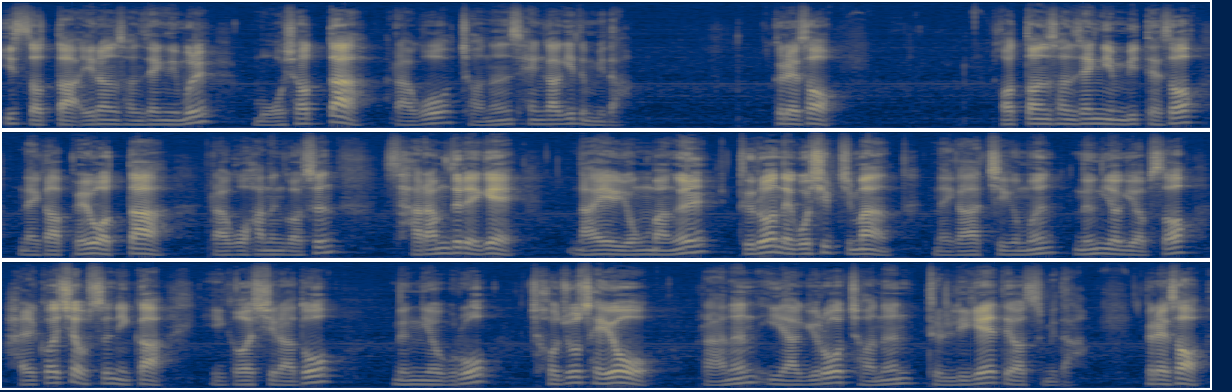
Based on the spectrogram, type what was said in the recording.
있었다, 이런 선생님을 모셨다라고 저는 생각이 듭니다. 그래서 어떤 선생님 밑에서 내가 배웠다라고 하는 것은 사람들에게 나의 욕망을 드러내고 싶지만 내가 지금은 능력이 없어 할 것이 없으니까 이것이라도 능력으로 쳐주세요 라는 이야기로 저는 들리게 되었습니다. 그래서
